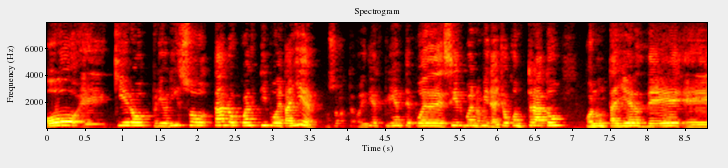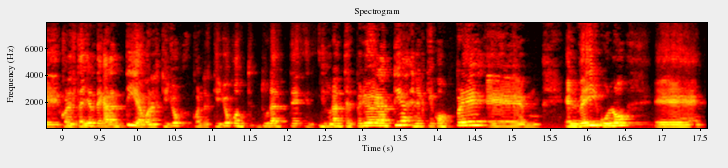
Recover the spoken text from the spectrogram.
O eh, quiero, priorizo tal o cual tipo de taller. Hoy día el cliente puede decir, bueno, mira, yo contrato con un taller de, eh, con el taller de garantía, con el que yo, con el que yo durante, y durante el periodo de garantía en el que compré eh, el vehículo, eh,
